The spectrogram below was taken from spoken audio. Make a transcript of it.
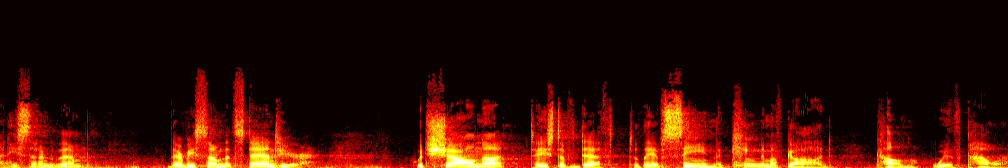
And he said unto them, There be some that stand here, which shall not taste of death till they have seen the kingdom of God come with power.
